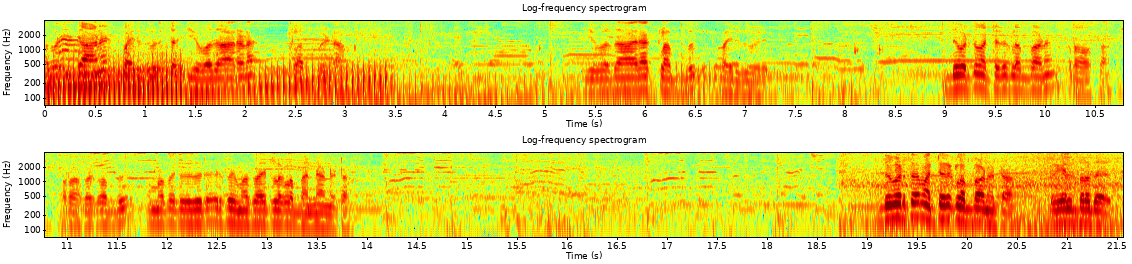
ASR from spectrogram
അപ്പോൾ ഇതാണ് പരുതൂരത്തെ യുവധാരണ ക്ലബ്ബ് കേട്ടോ യുവധാര ക്ലബ്ബ് പരുതൂര്. ഇത് മറ്റൊരു ക്ലബ്ബാണ് റോസ. റോസ ക്ലബ്ബ് നമ്മളെ പരുതൂര് ഒരു ഫേമസ് ആയിട്ടുള്ള ക്ലബ്ബ് തന്നെയാണ് കേട്ടോ ഇത് ഇവിടുത്തെ മറ്റൊരു ക്ലബ്ബാണ് കേട്ടോ real brothers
